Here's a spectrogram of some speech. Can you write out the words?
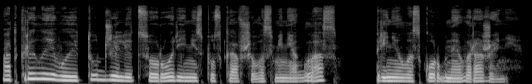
Открыла его, и тут же лицо Рори, не спускавшего с меня глаз, приняло скорбное выражение.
